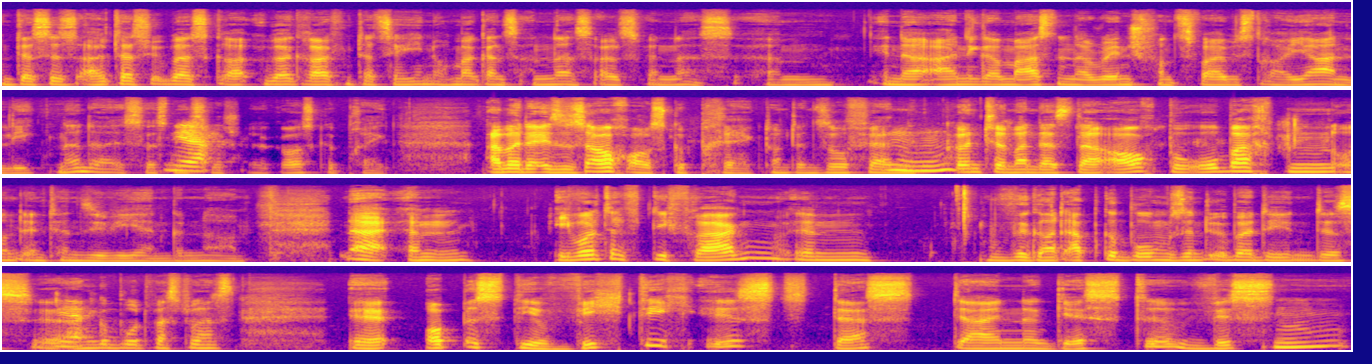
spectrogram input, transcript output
Und das ist altersübergreifend tatsächlich nochmal ganz anders, als wenn das ähm, in einer einigermaßen in einer Range von zwei bis drei Jahren liegt. Ne? Da ist das nicht Ja. so stark ausgeprägt. Aber da ist es auch ausgeprägt. Und insofern Mhm. könnte man das da auch beobachten und intensivieren, genau. Na, ähm, ich wollte dich fragen, ähm, wo wir gerade abgebogen sind über den, das äh, Ja. Angebot, was du hast, äh, ob es dir wichtig ist, dass deine Gäste wissen,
